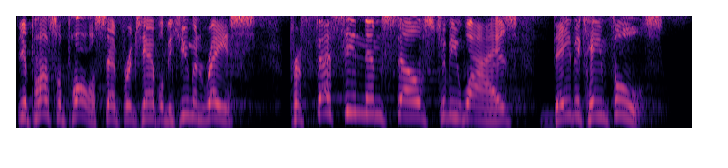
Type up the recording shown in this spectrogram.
The Apostle Paul said, for example, the human race professing themselves to be wise, they became fools.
